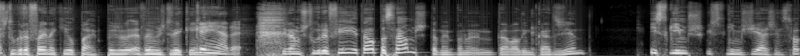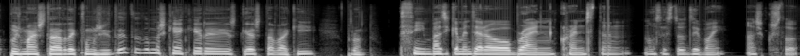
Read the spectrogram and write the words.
e fotografei naquilo, pá, depois havemos de ver quem, Quem é. era? Tirámos fotografia e tal, passámos, também estava ali um bocado de gente. E seguimos, e seguimos viagem. Só depois mais tarde é que fomos ver, "Eh, eh, mas quem é que era este gajo que estava aqui? Pronto. Sim, basicamente era o Brian Cranston, não sei se estou a dizer bem, acho que estou.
